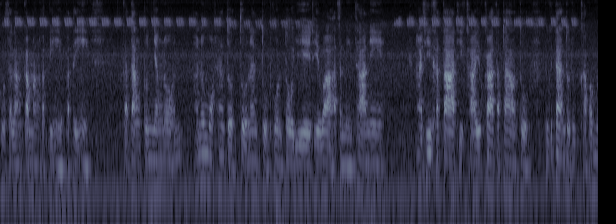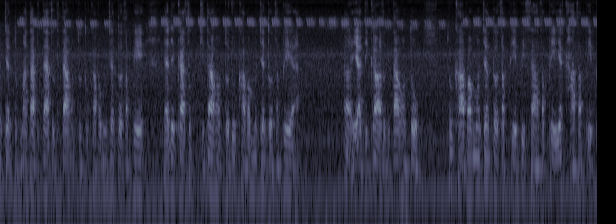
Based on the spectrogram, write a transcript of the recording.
กุสลังกัมมังสปิหิปฏิหิ กตังปุญญังโนอนุโมทันตุตุนันตุพูนโตเยเทวาอัสมิทาเนอาทิคตาทีคายุกาตัตตาตุทุกิตาตุทุกขปมุจจนตุมาตาปิตาสุกิตาหตุทุกขปมุจจนตุสัพเพยาติกาสุกิตาหนตุทุกขปมุจจนตุสัพเพอ่อยาติกาสุกิตาหนตุทุกขาปมุจจนตุสัพเพปิสาสัพเพยัคขาสัพเพเป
